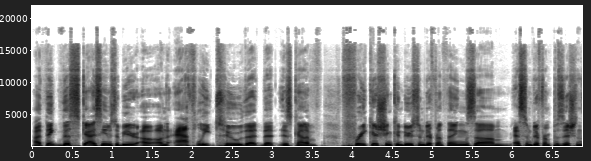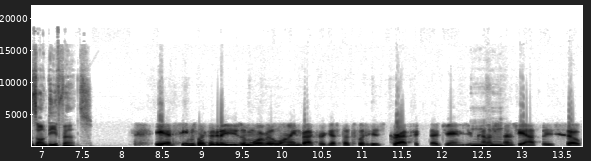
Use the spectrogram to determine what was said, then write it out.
I think this guy seems to be a, an athlete too that that is kind of freakish and can do some different things um, at some different positions on defense. Yeah, it seems like they're going to use him more of a linebacker. I guess that's what his graphic that JMU mm-hmm. kind of sends the athletes. So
